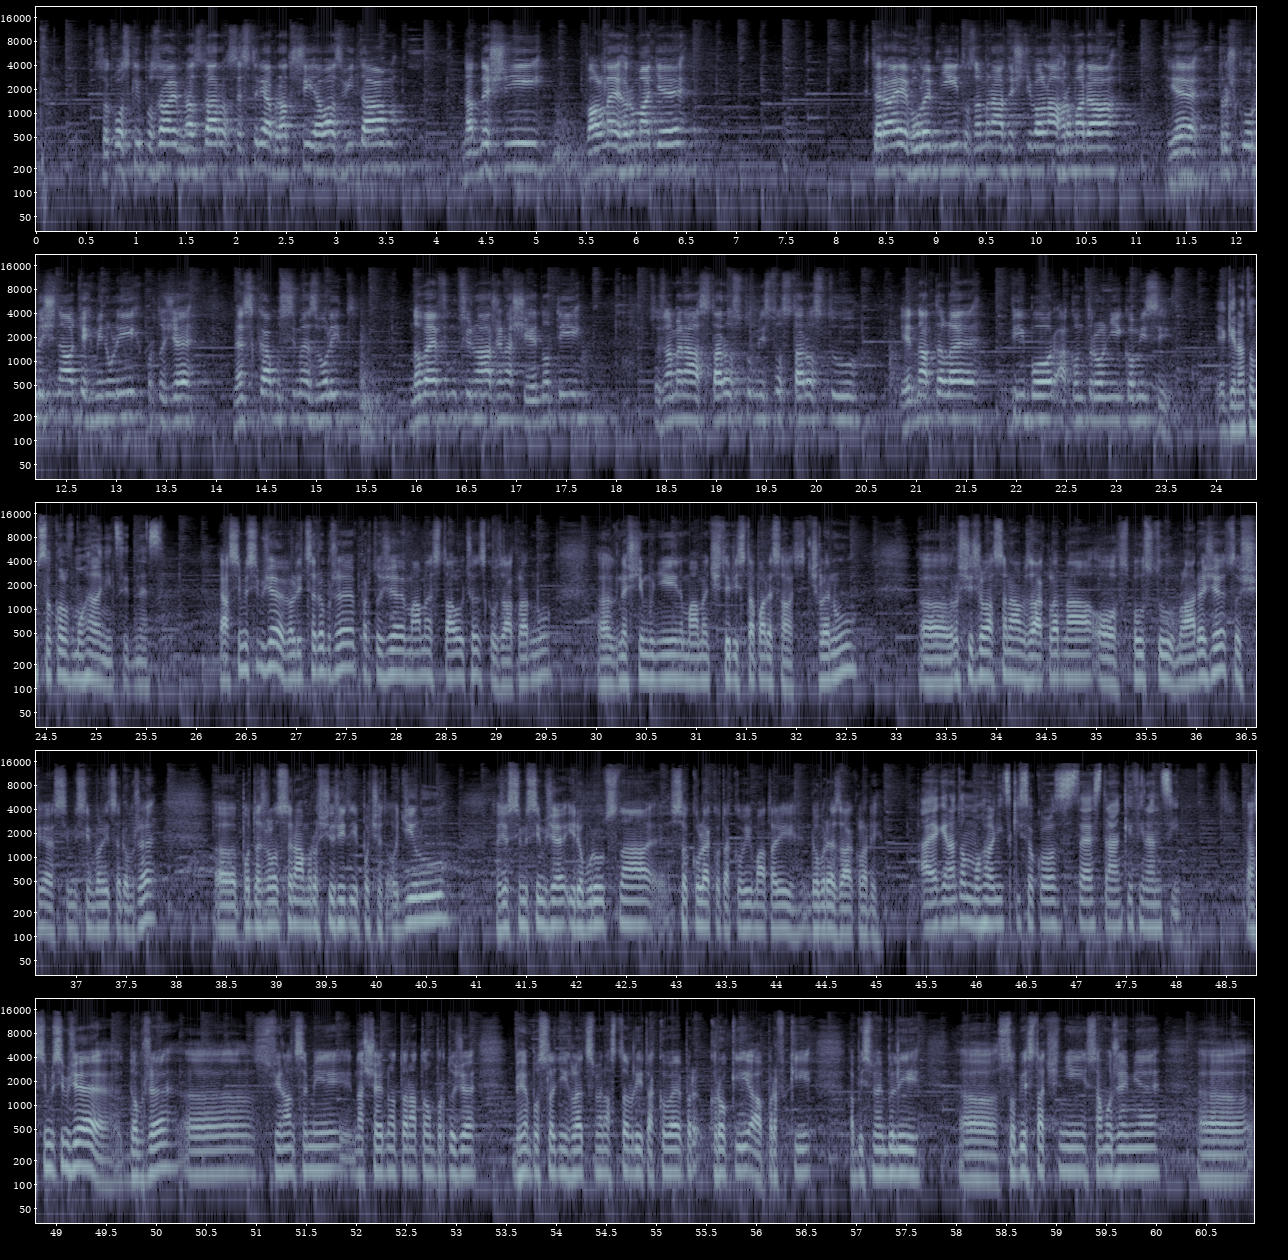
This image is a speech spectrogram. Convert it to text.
Sokolský pozdravím, nazdar, sestry a bratři, já vás vítám na dnešní valné hromadě, která je volební, to znamená dnešní valná hromada je trošku odlišná od těch minulých, protože dneska musíme zvolit nové funkcionáře naší jednoty, což znamená starostu, místo starostu, jednatele, výbor a kontrolní komisi. Jak je na tom Sokol v Mohelnici dnes? Já si myslím, že je velice dobře, protože máme stálou členskou základnu. K dnešnímu dní máme 450 členů. Rozšířila se nám základna o spoustu mládeže, což je si myslím velice dobře. Podařilo se nám rozšířit i počet oddílů, takže si myslím, že i do budoucna Sokol jako takový má tady dobré základy. A jak je na tom Mohelnický Sokol z té stránky financí? Já si myslím, že dobře eh, s financemi naše jednota na tom, protože během posledních let jsme nastavili takové kroky a prvky, aby jsme byli eh, soběstační. Samozřejmě eh,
